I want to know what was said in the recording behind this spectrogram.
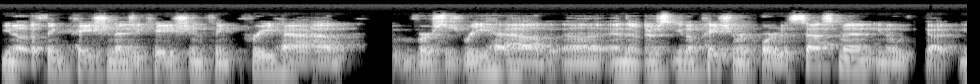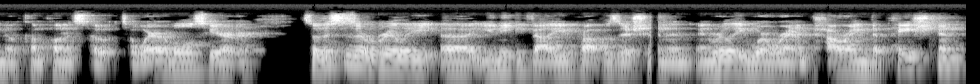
you know, think patient education, think prehab versus rehab. Uh, and there's, you know, patient reported assessment. You know, we've got, you know, components to, to wearables here. So this is a really uh, unique value proposition and, and, really where we're empowering the patient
